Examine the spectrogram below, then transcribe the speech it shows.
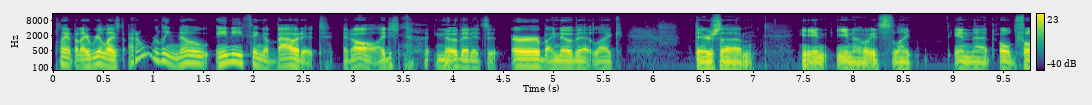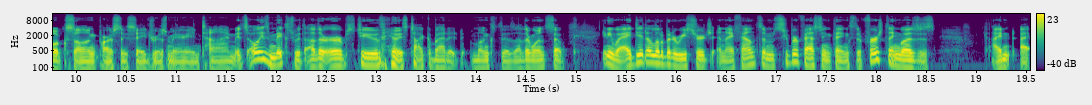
plant, but I realized I don't really know anything about it at all. I just know that it's an herb. I know that like there's um you, you know it's like in that old folk song parsley sage rosemary and thyme it's always mixed with other herbs too they always talk about it amongst those other ones so anyway i did a little bit of research and i found some super fascinating things the first thing was is i i,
